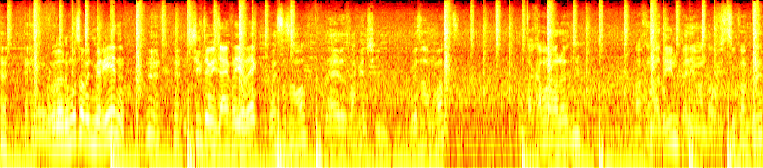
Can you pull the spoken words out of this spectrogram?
Bruder, du musst doch mit mir reden. Schiebt er mich einfach hier weg. Weißt du, was er macht? Nee, das war kein Schieben. Weißt du, was er macht? Unter Kameraleuten, mach immer den, wenn jemand auf dich zukommt, ne?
